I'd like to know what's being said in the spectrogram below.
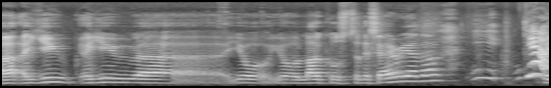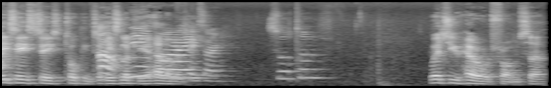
Uh, are you are you uh, your your locals to this area though? Y- yeah. He's, he's, he's talking to. He's Oh, looking at yeah, Eleanor. Okay, sorry. Sort of Where'd you herald from, sir?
